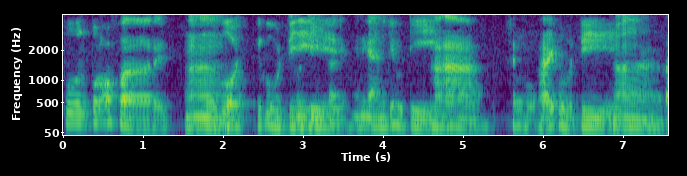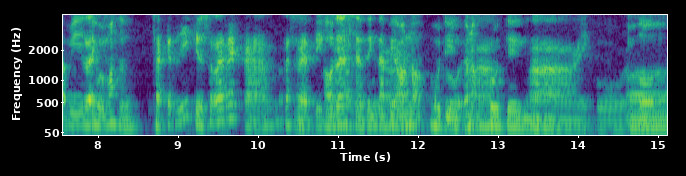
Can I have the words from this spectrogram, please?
pull pull over. Heeh. Iku hoodie. Hoodie. Ini kan ini hoodie. Heeh. Sing buka iku hoodie. Heeh. Nah, tapi lek mbok masuk. jaket iki selerekan, resleting. Oh, ada setting tapi ono hoodie, ono hoodie gitu. Heeh, iku. Iku Oh,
